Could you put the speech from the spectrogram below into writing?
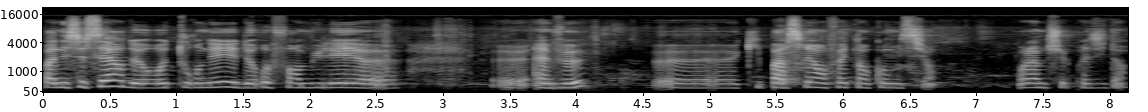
pas nécessaire de retourner et de reformuler euh, euh, un vœu qui passerait en fait en commission. Voilà, Monsieur le Président.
